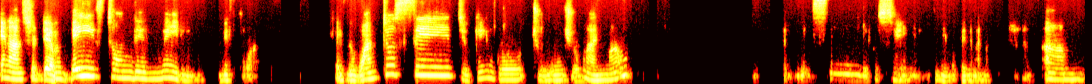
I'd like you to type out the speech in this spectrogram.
and answer them based on the reading before. If you want to see it, you can go to your manual mixer di così um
